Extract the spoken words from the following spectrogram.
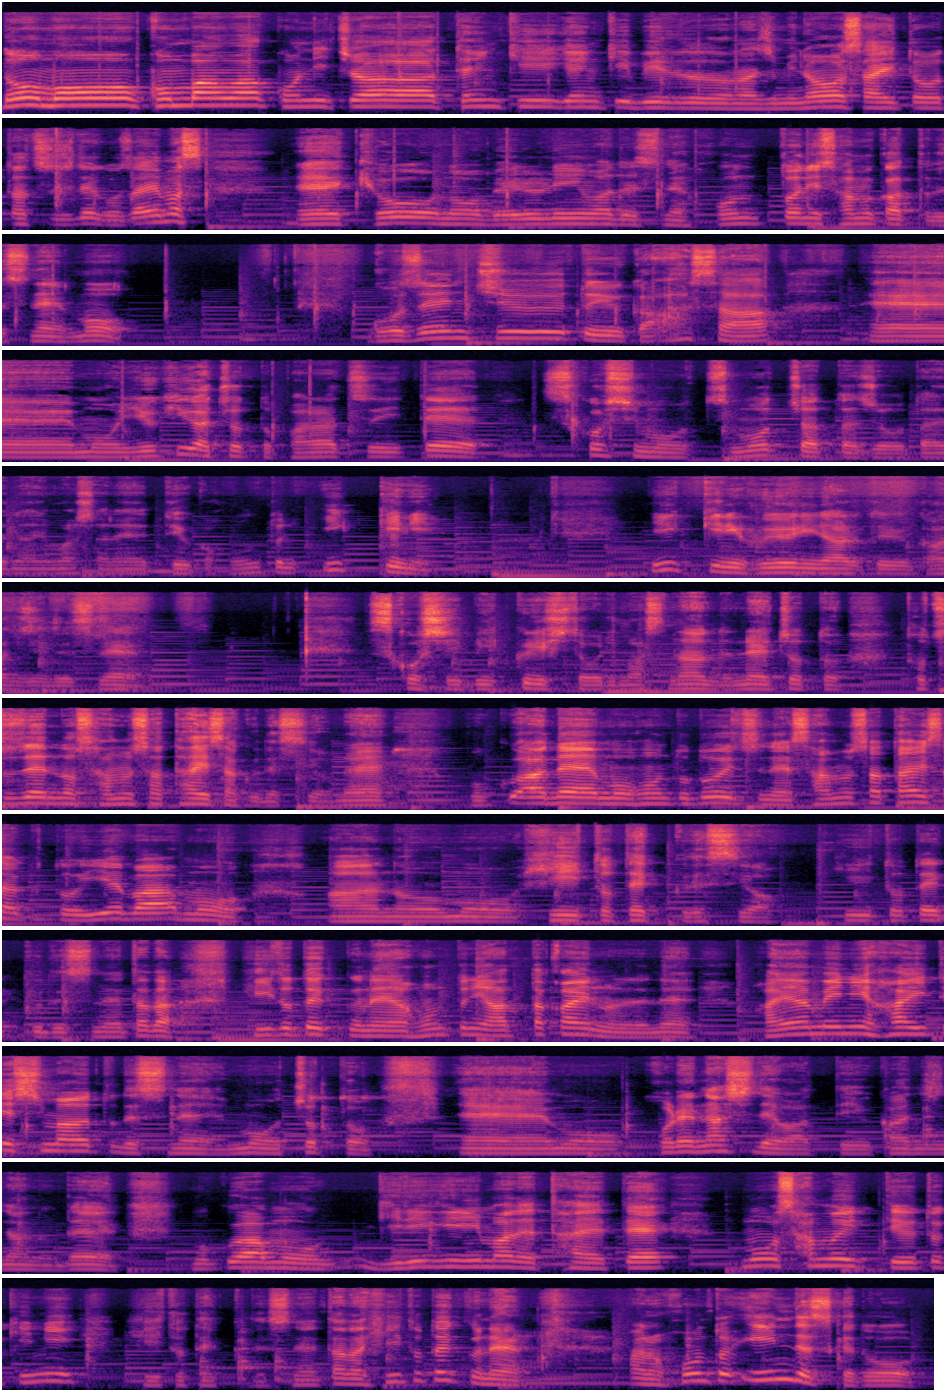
どうも、こんばんは、こんにちは。天気元気ビルドでおなじみの斉藤達治でございます、えー、今日のベルリンはですね、本当に寒かったですね。もう、午前中というか朝、えー、もう雪がちょっとぱらついて、少しもう積もっちゃった状態になりましたね。っていうか、本当に一気に、一気に冬になるという感じですね。少しびっくりしております。なのでね、ちょっと突然の寒さ対策ですよね。僕はね、もうほんとドイツね、寒さ対策といえば、もう、あの、もうヒートテックですよ。ヒートテックですね。ただ、ヒートテックね、本当にあったかいのでね、早めに履いてしまうとですね、もうちょっと、えー、もうこれなしではっていう感じなので、僕はもうギリギリまで耐えて、もう寒いっていう時にヒートテックですね。ただヒートテックね、あの本当いいんですけど、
